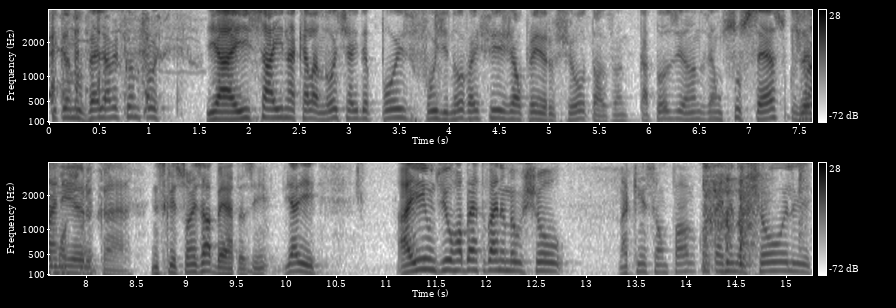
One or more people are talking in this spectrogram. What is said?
ficando velho, aí ficando frouxo. E aí saí naquela noite, aí depois fui de novo, aí fiz já o primeiro show, tá, são 14 anos, é um sucesso. Que Cruzeiro maneiro, Emoções. cara. Inscrições abertas. E, e aí? Aí um dia o Roberto vai no meu show aqui em São Paulo, quando termina o show, ele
